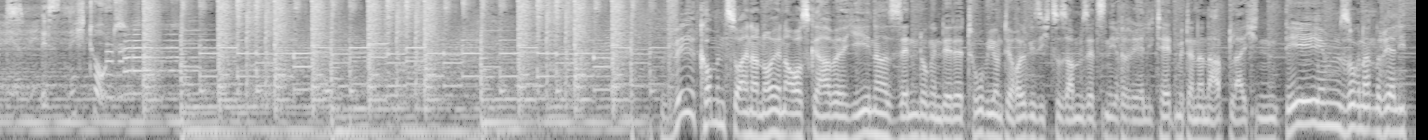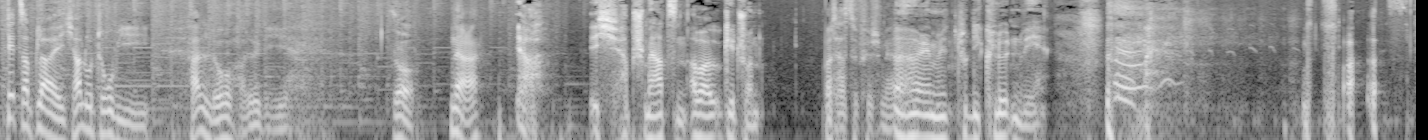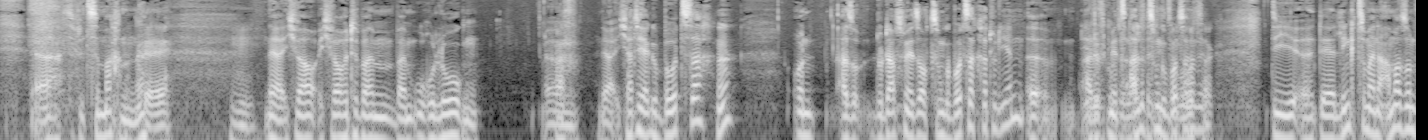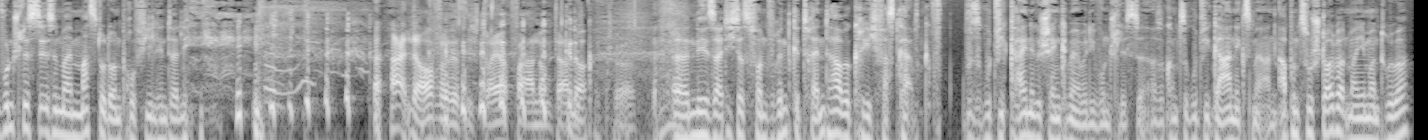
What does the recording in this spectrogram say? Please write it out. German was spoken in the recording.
redet, ist nicht tot. Willkommen zu einer neuen Ausgabe jener Sendung, in der der Tobi und der Holgi sich zusammensetzen, ihre Realität miteinander abgleichen, dem sogenannten Realitätsabgleich. Hallo Tobi. Hallo Holgi. So, na? Ja, ich habe Schmerzen, aber geht schon. Was hast du für Schmerzen? Äh, mir tun die Klöten weh. Was? Ja, das willst du machen, ne? Okay. Hm. Ja, ich war, ich war heute beim, beim Urologen. Ähm, ja, ich hatte ja Geburtstag, ne? Und also du darfst mir jetzt auch zum Geburtstag gratulieren. Äh, ihr dürft mir jetzt alle zum Geburtstag. zum Geburtstag. Die, äh, der Link zu meiner Amazon-Wunschliste ist in meinem Mastodon-Profil hinterlegt. in der Hoffnung, dass die Steuerfahndung da genau. Äh, nee, seit ich das von Vrind getrennt habe, kriege ich fast so gut wie keine Geschenke mehr über die Wunschliste. Also kommt so gut wie gar nichts mehr an. Ab und zu stolpert mal jemand drüber.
